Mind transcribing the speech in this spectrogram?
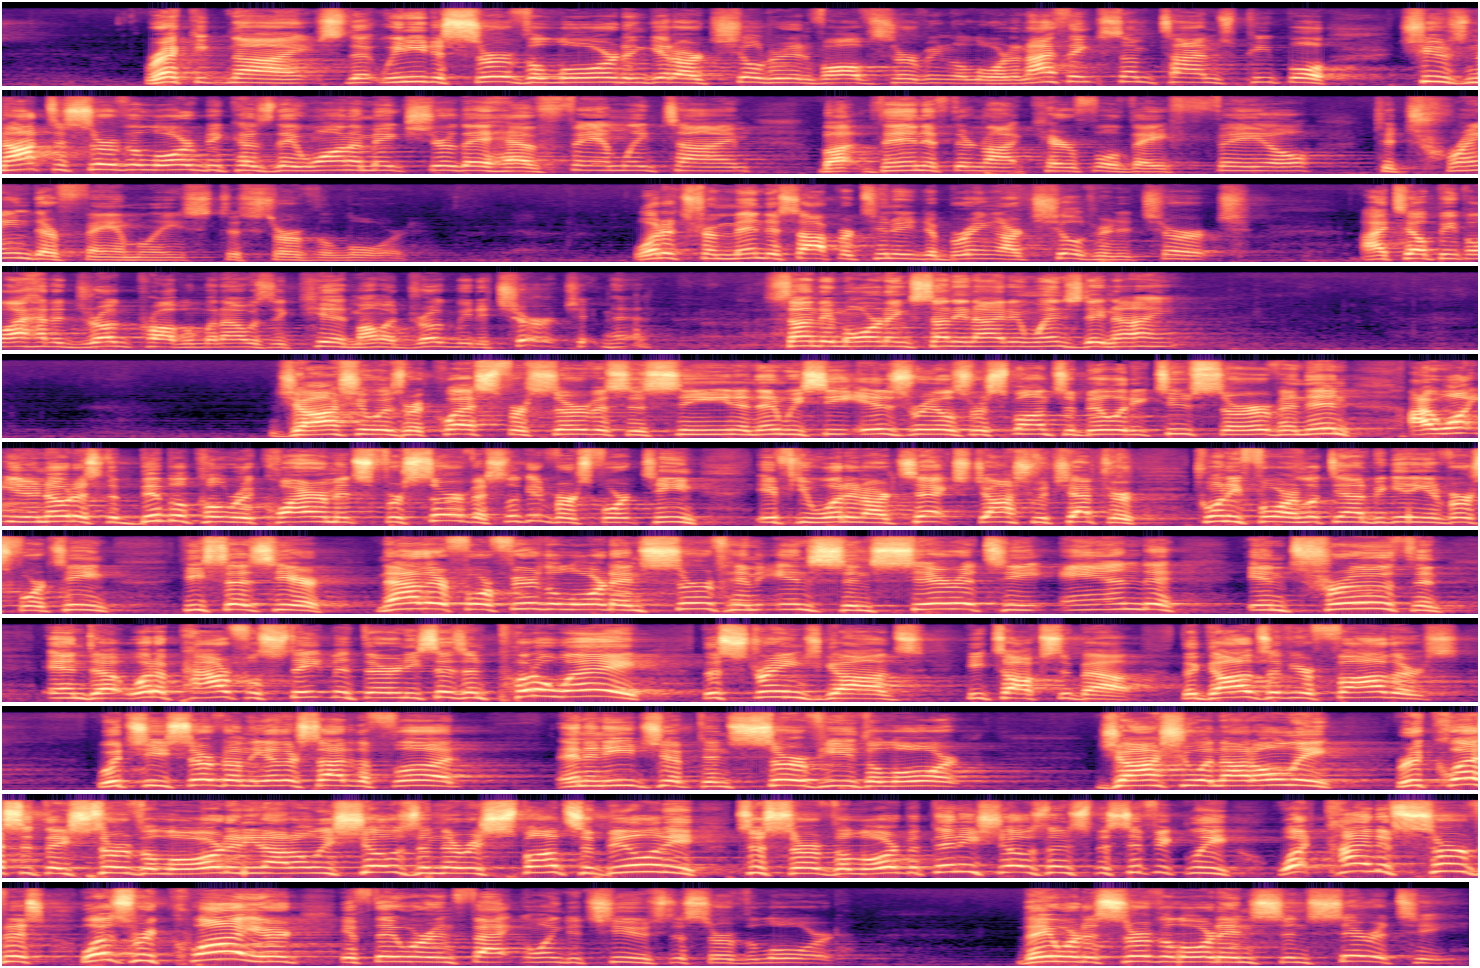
recognize that we need to serve the Lord and get our children involved serving the Lord. And I think sometimes people choose not to serve the Lord because they want to make sure they have family time, but then if they're not careful, they fail to train their families to serve the Lord. What a tremendous opportunity to bring our children to church. I tell people I had a drug problem when I was a kid. Mama drugged me to church, amen. Sunday morning, Sunday night, and Wednesday night. Joshua's request for service is seen, and then we see Israel's responsibility to serve. And then I want you to notice the biblical requirements for service. Look at verse 14, if you would, in our text, Joshua chapter 24, and look down beginning in verse 14. He says here, Now therefore fear the Lord and serve him in sincerity and in truth. And, and uh, what a powerful statement there. And he says, and put away the strange gods he talks about, the gods of your fathers, which ye served on the other side of the flood and in Egypt, and serve ye the Lord. Joshua not only requests that they serve the Lord, and he not only shows them their responsibility to serve the Lord, but then he shows them specifically what kind of service was required if they were in fact going to choose to serve the Lord. They were to serve the Lord in sincerity.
